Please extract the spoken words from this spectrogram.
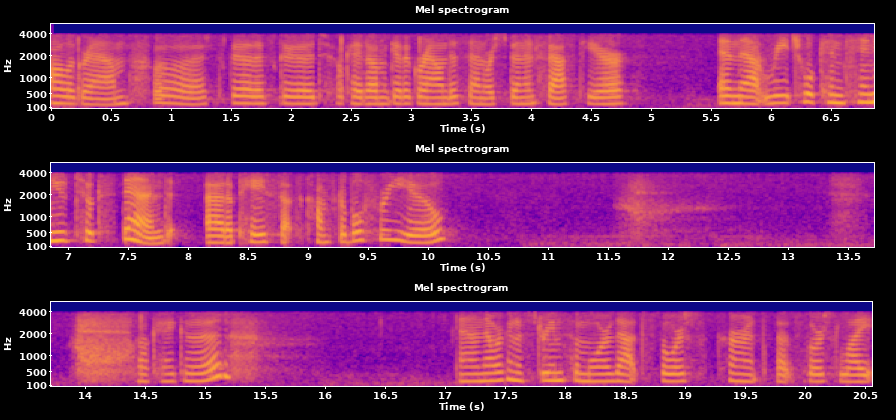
hologram. Oh, that's good, that's good. Okay, now I'm going to ground us in. We're spinning fast here. And that reach will continue to extend at a pace that's comfortable for you. Okay, good. And now we're going to stream some more of that source current, that source light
